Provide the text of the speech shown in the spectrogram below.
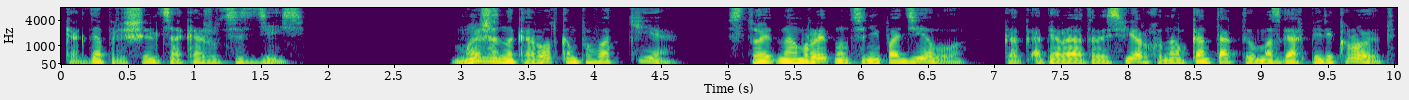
когда пришельцы окажутся здесь. Мы же на коротком поводке. Стоит нам рыпнуться не по делу, как операторы сверху нам контакты в мозгах перекроют,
